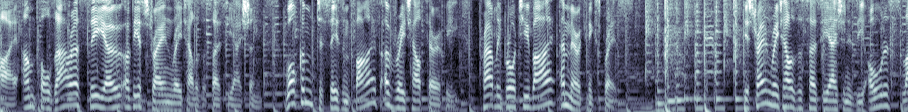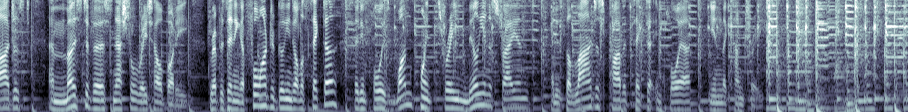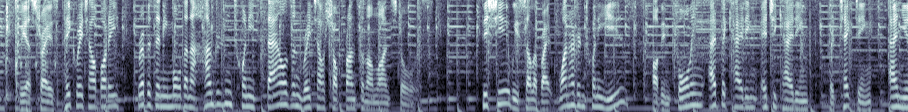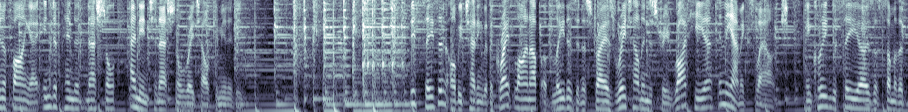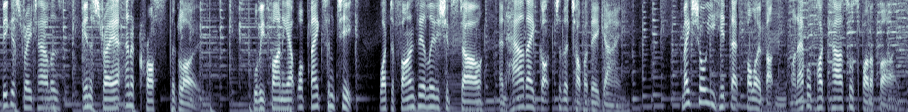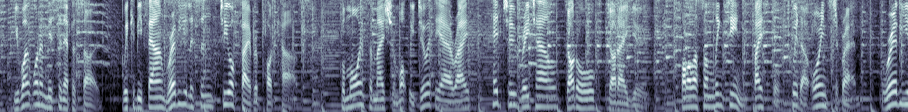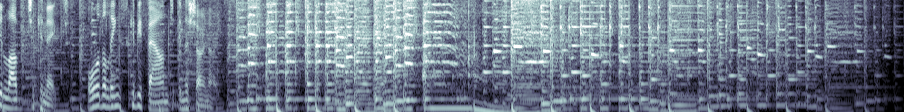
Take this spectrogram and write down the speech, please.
Hi, I'm Paul Zahra, CEO of the Australian Retailers Association. Welcome to Season 5 of Retail Therapy, proudly brought to you by American Express. The Australian Retailers Association is the oldest, largest, and most diverse national retail body, representing a $400 billion sector that employs 1.3 million Australians and is the largest private sector employer in the country. Are Australia's peak retail body, representing more than 120,000 retail shopfronts and online stores. This year, we celebrate 120 years of informing, advocating, educating, protecting, and unifying our independent national and international retail community. This season, I'll be chatting with a great lineup of leaders in Australia's retail industry right here in the Amex Lounge, including the CEOs of some of the biggest retailers in Australia and across the globe. We'll be finding out what makes them tick, what defines their leadership style, and how they got to the top of their game. Make sure you hit that follow button on Apple Podcasts or Spotify. You won't want to miss an episode. We can be found wherever you listen to your favourite podcasts. For more information on what we do at the ARA, head to retail.org.au. Follow us on LinkedIn, Facebook, Twitter, or Instagram, wherever you love to connect. All of the links can be found in the show notes.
